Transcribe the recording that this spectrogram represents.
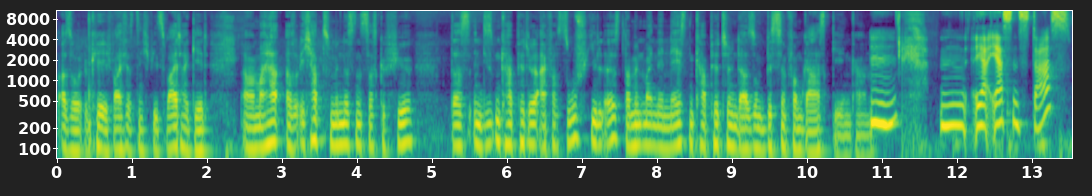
also okay, ich weiß jetzt nicht, wie es weitergeht, aber man hat, also ich habe zumindest das Gefühl, dass in diesem Kapitel einfach so viel ist, damit man in den nächsten Kapiteln da so ein bisschen vom Gas gehen kann. Mhm. Mm, ja, erstens das.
